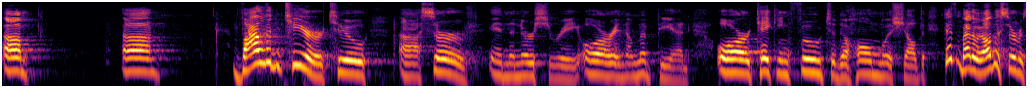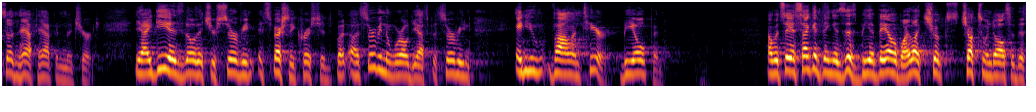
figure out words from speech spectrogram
Um, uh, volunteer to uh, serve in the nursery or in Olympian or taking food to the homeless shelter. It doesn't, by the way, all this service doesn't have to happen in the church. The idea is, though, that you're serving, especially Christians, but uh, serving the world, yes, but serving, and you volunteer, be open. I would say a second thing is this be available. I like Chuck, Chuck Swindoll said this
